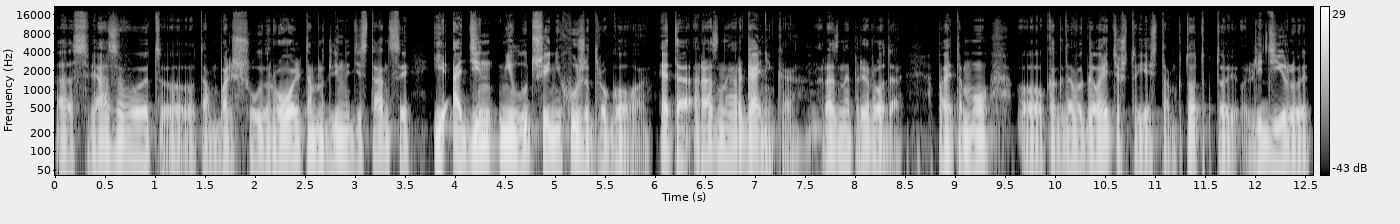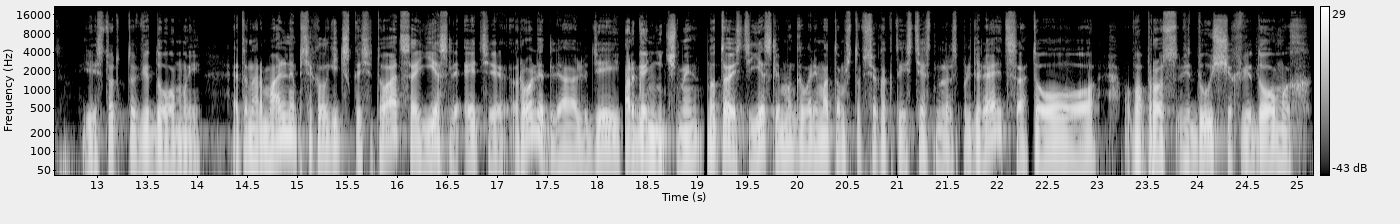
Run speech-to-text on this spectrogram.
э, связывают э, там большую роль там на длинной дистанции, и один не лучше и не хуже другого. Это разная органика, разная природа. Поэтому, когда вы говорите, что есть там кто-то, кто лидирует, есть тот, кто ведомый, это нормальная психологическая ситуация, если эти роли для людей органичны. Ну, то есть, если мы говорим о том, что все как-то естественно распределяется, то вопрос ведущих, ведомых,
